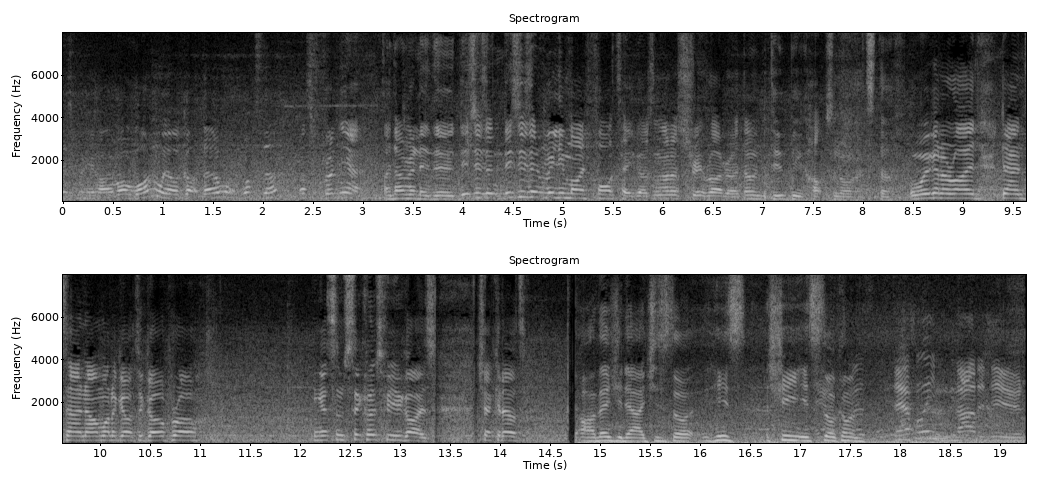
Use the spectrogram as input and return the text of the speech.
That's pretty high. Well, one wheel got there. What's that? That's front, yeah. I don't really do. This isn't. This isn't really my forte, guys. I'm not a street rider. I don't do big hops and all that stuff. But we're gonna ride downtown now. I'm gonna go to GoPro and get some stickers for you guys. Check it out. Oh, there's your dad. She's still. He's. She is still coming. Definitely not a dude.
